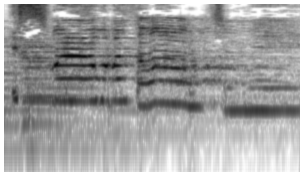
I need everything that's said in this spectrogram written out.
It's where a belong to me.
